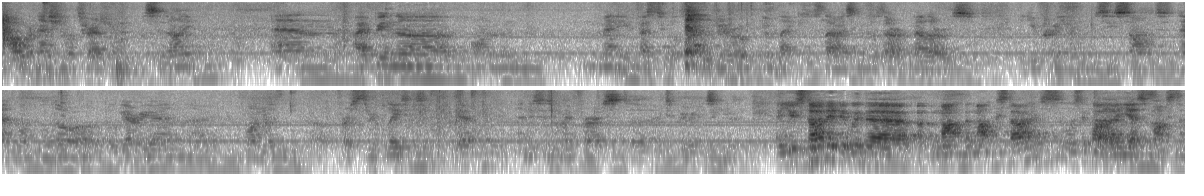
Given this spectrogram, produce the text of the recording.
our national treasure in Macedonia. And I've been uh, many festivals in Europe, like Slavenski Bazaar, Belarus, Ukraine, Sea Songs, Denmark, Moldova, Bulgaria, and I won the uh, first three places. Yeah. And this is my first uh, experience here. And you started it with uh, Mark, the Mark Stars? What's it called? Uh, yes, Maxter.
